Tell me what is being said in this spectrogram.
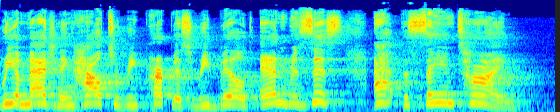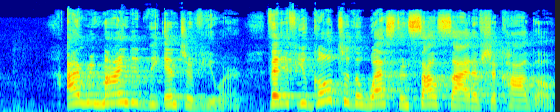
reimagining how to repurpose, rebuild, and resist at the same time. I reminded the interviewer that if you go to the west and south side of Chicago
